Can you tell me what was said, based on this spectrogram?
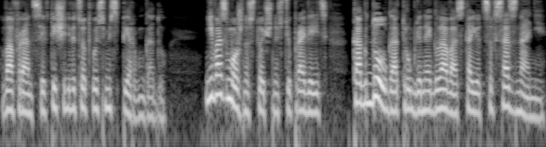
во Франции в 1981 году. Невозможно с точностью проверить, как долго отрубленная голова остается в сознании.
